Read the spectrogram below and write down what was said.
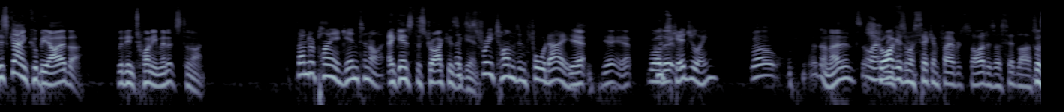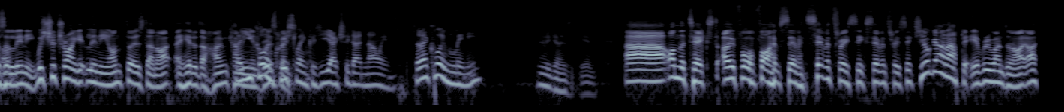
This game could be over within 20 minutes tonight Thunder playing again tonight. against the Strikers That's again. three times in four days. Yeah, yeah, yeah. Good scheduling. Well, I don't know. It's all Strikers are my second favourite side, as I said last night. because of Linny. We should try and get Linny on Thursday night ahead of the No, homecoming you in call him Brisbane. Because you actually don't know him. So don't call him Linny. Here he goes again. Uh, on the text 0457 736 736. You're going after everyone tonight. I,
